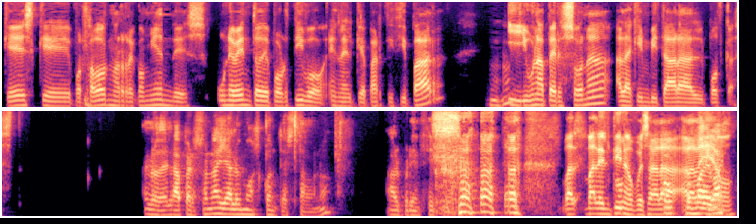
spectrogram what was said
que es que por favor nos recomiendes un evento deportivo en el que participar y una persona a la que invitar al podcast. Lo de la persona ya lo hemos contestado, ¿no? Al principio. Valentino, pues ahora, le llamo.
